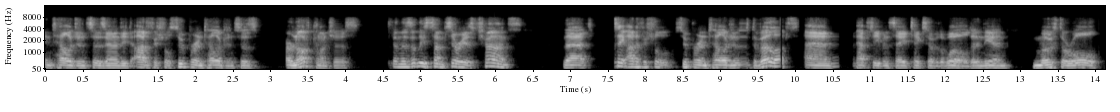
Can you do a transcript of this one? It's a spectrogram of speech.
intelligences and indeed artificial superintelligences are not conscious, then there's at least some serious chance that, say, artificial superintelligence develops and perhaps even say takes over the world. And in the end, most or all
